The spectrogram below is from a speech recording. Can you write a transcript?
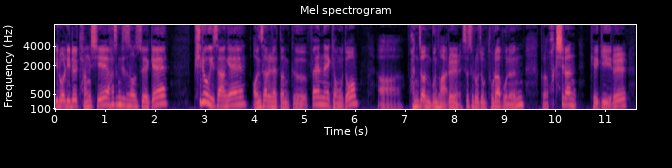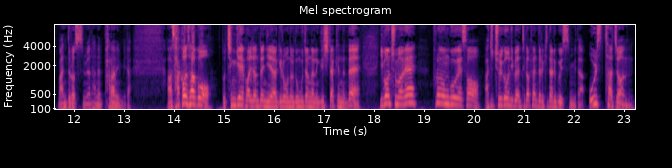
1월 1일 당시에 하승진 선수에게 필요 이상의 언사를 했던 그 팬의 경우도 어, 관전 문화를 스스로 좀 돌아보는 그런 확실한 계기를 만들었으면 하는 바람입니다. 아, 사건 사고 또 징계에 관련된 이야기로 오늘 농구장 갈림기 시작했는데 이번 주말에 프로농구에서 아주 즐거운 이벤트가 팬들을 기다리고 있습니다. 올스타전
